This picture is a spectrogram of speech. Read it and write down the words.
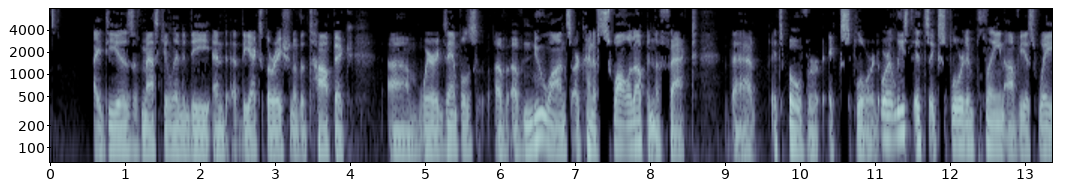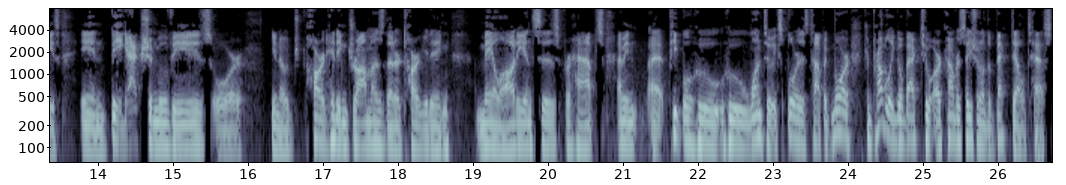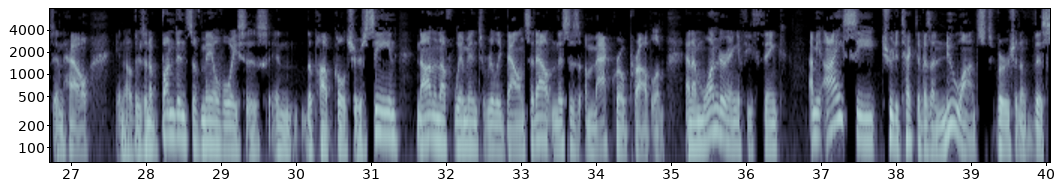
ideas of masculinity and uh, the exploration of the topic, um, where examples of, of nuance are kind of swallowed up in the fact that it's over explored, or at least it's explored in plain, obvious ways in big action movies or you know hard hitting dramas that are targeting male audiences perhaps. I mean uh, people who who want to explore this topic more can probably go back to our conversation on the bechdel test and how you know there's an abundance of male voices in the pop culture scene not enough women to really balance it out and this is a macro problem. And i'm wondering if you think i mean i see true detective as a nuanced version of this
